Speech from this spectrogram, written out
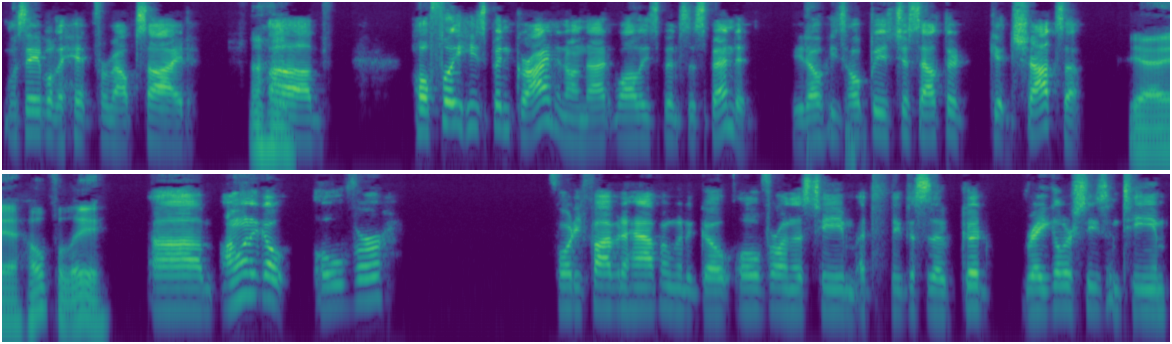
was able to hit from outside. Uh-huh. Um, hopefully he's been grinding on that while he's been suspended. You know, he's hoping he's just out there getting shots up. yeah, yeah. Hopefully. Um, I'm going to go over 45 and a half. I'm going to go over on this team. I think this is a good regular season team.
